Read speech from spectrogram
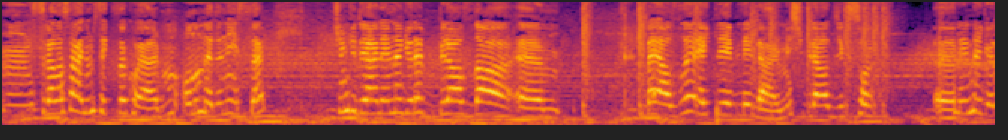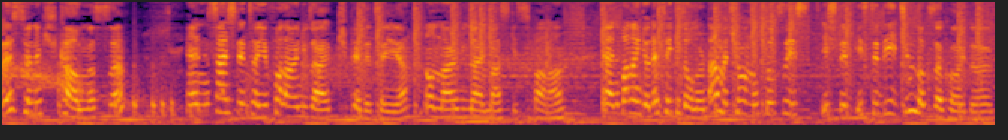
ım, sıralasaydım 8'e koyardım. Onun nedeni ise çünkü diğerlerine göre biraz daha e, beyazlığı ekleyebilirlermiş. Birazcık son e, göre sönük kalması. Yani saç detayı falan güzel, küpe detayı. Onlar güzel maskesi falan. Yani bana göre 8 olurdu ama çoğunluk 9'u is- işte istediği için 9'a koyduk.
